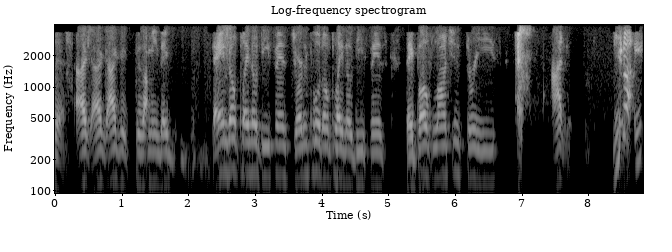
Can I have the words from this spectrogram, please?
Yeah, I I I because I mean they Dame don't play no defense. Jordan Poole don't play no defense. They both launching threes. I you know you,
